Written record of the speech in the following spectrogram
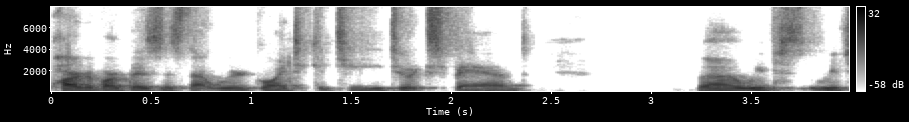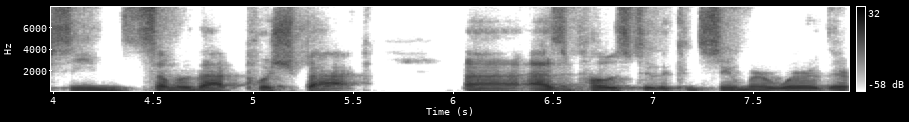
part of our business that we're going to continue to expand. Uh, we've, we've seen some of that pushback uh, as opposed to the consumer where they're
